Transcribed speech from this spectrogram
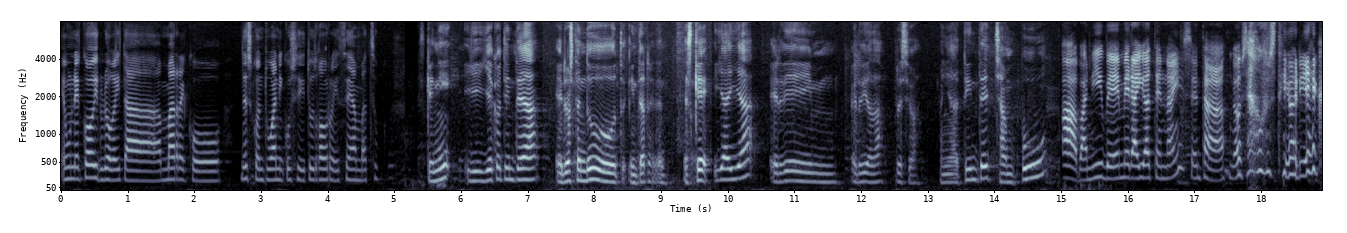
euneko irurogeita marreko deskontuan ikusi ditut gaur goizean batzuk. Ezke ni hileko tintea erosten dut interneten. Ezke ia ia erdi, erdia da prezioa. Baina tinte, txampu, Ah, ba, ni BM-era joaten naiz, eta gauza guzti horiek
